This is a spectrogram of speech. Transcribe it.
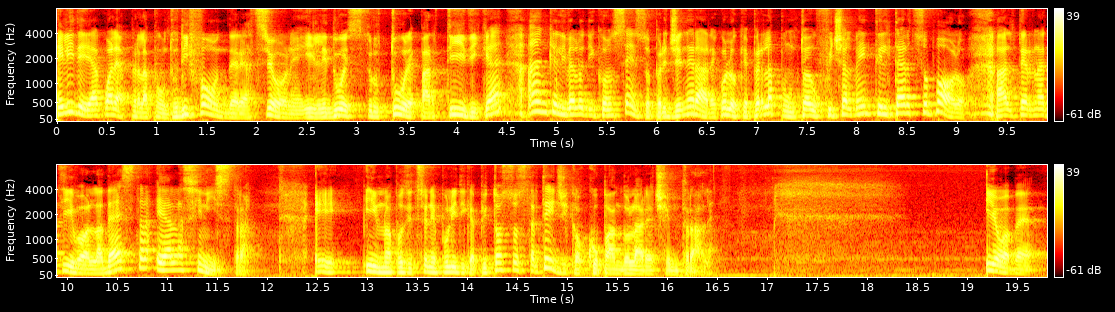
E l'idea qual è per l'appunto? Diffondere azione e le due strutture partitiche anche a livello di consenso per generare quello che per l'appunto è ufficialmente il terzo polo, alternativo alla destra e alla sinistra e in una posizione politica piuttosto strategica occupando l'area centrale. Io vabbè,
